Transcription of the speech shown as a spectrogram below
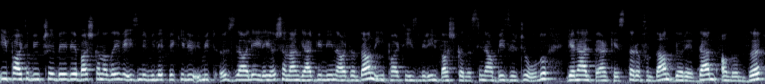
İyi Parti Büyükşehir Belediye Başkan adayı ve İzmir Milletvekili Ümit Özlale ile yaşanan gerginliğin ardından İyi Parti İzmir İl Başkanı Sinan Bezircioğlu genel merkez tarafından görevden alındı.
